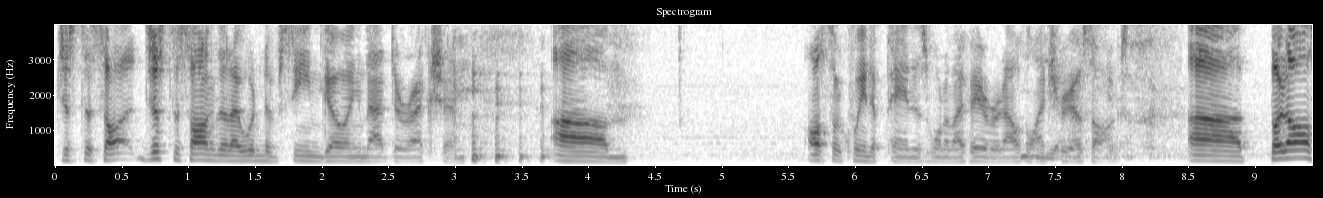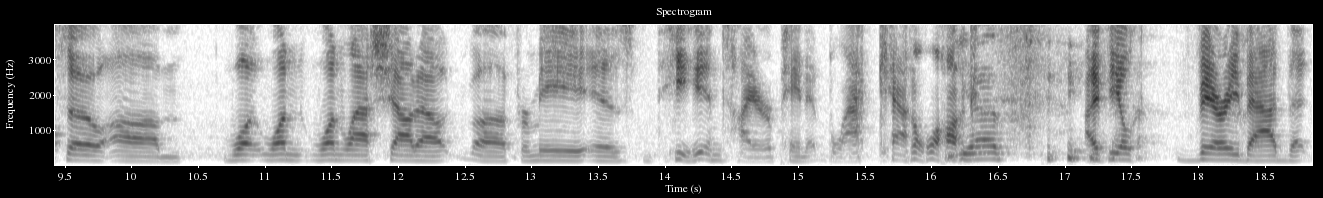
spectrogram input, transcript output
just a song just a song that I wouldn't have seen going that direction. um, also, Queen of Pain is one of my favorite Alkaline Trio songs. yes. Uh, but also, um, what one one last shout out uh, for me is the entire Paint It Black catalog. Yes. I feel very bad that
